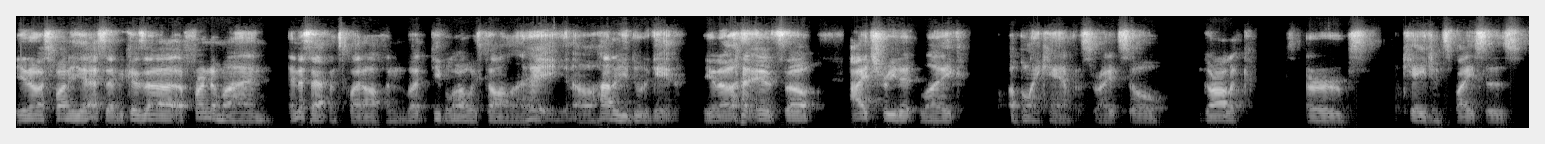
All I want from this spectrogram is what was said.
You know it's funny you ask that because uh, a friend of mine and this happens quite often but people are always calling hey you know how do you do the gator? You know and so i treat it like a blank canvas right? So garlic, herbs, Cajun spices,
